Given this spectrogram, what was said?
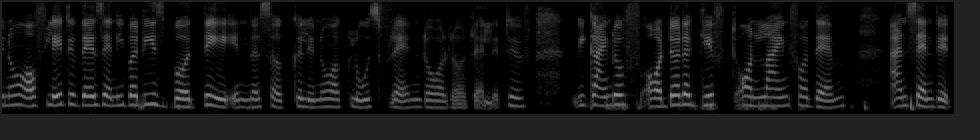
you know of late if there's anybody's birthday in the circle you know a close friend or a relative we kind of order a gift online for them and send it.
